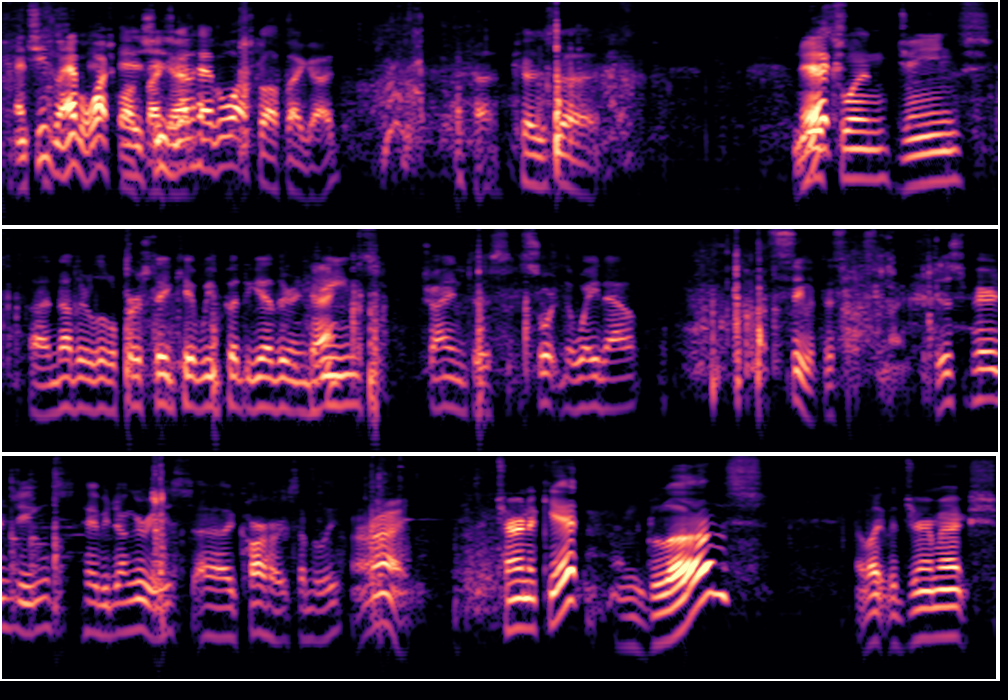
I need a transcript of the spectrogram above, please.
And she's going to have a washcloth. And she's God. gonna have a washcloth by God. Because uh, Next, this one, jeans. another little first aid kit we put together in Okay. jeans, trying to sort the weight out. Let's see what this looks like. Just a pair of jeans, heavy dungarees, uh, Carhartts, I believe. All right, tourniquet and gloves. I like the Germ-X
